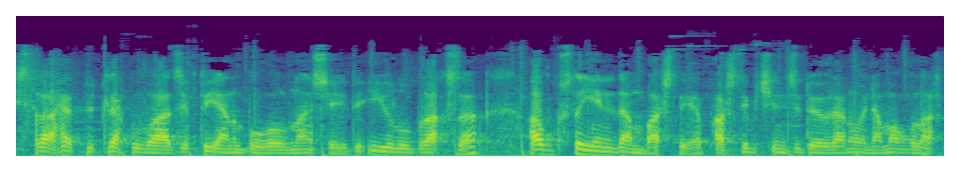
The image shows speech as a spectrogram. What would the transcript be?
istirahət mütləq bu vacibdir, yəni bu olunan şeydir. İyulu buraxsaq, avqustda yenidən başlayıb, başlayıb ikinci dövrəni oynamaq olar.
